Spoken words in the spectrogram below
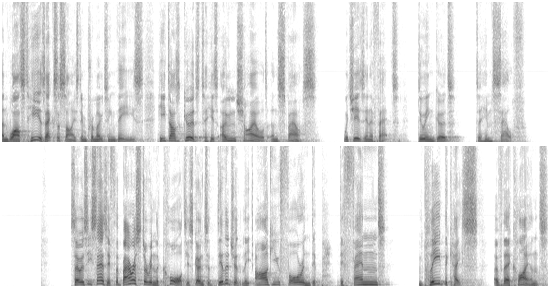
and whilst he is exercised in promoting these, he does good to his own child and spouse, which is, in effect, doing good to himself. So, as he says, if the barrister in the court is going to diligently argue for and de- defend and plead the case of their client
